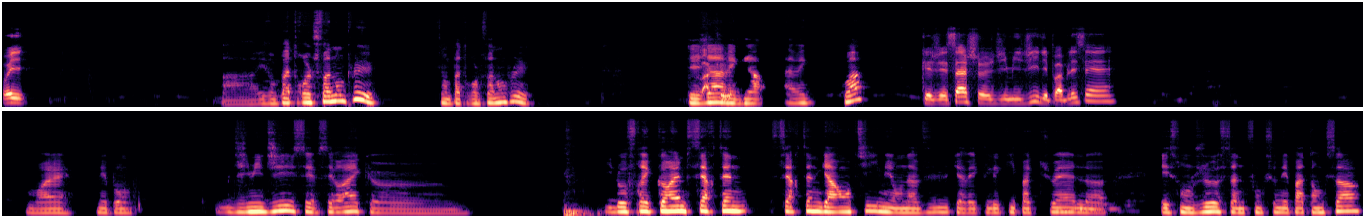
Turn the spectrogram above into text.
Oui. Bah, ils n'ont pas trop le choix non plus. Ils n'ont pas trop le choix non plus. Déjà bah, avec, avec quoi? Que je sache, Jimmy G, il n'est pas blessé. Hein. ouais, mais bon. Jimmy G, c'est vrai que il offrait quand même certaines, certaines garanties, mais on a vu qu'avec l'équipe actuelle et son jeu, ça ne fonctionnait pas tant que ça.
